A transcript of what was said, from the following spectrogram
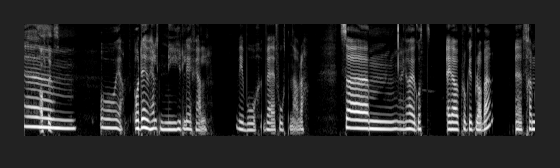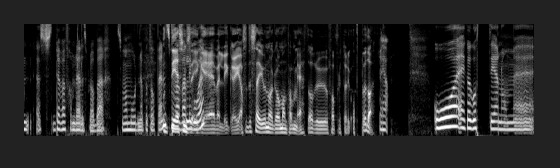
Alltid. Um, og ja. Og det er jo helt nydelige fjell vi bor ved foten av, da. Så um, jeg har jo gått Jeg har plukket blåbær. Eh, frem, det var fremdeles blåbær som var modne på toppen, Og som det syns gode. jeg er veldig gøy. Altså, det sier jo noe om antall meter du får flytta deg oppe, da. Ja. Og jeg har gått gjennom eh,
